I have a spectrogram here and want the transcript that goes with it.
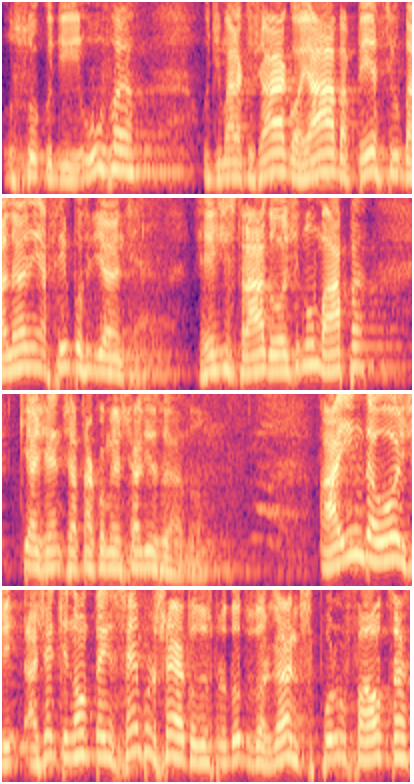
o suco de uva, o de maracujá, goiaba, pêssego, banana e assim por diante registrado hoje no mapa que a gente já está comercializando. Ainda hoje, a gente não tem 100% dos produtos orgânicos por falta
